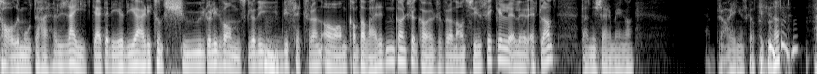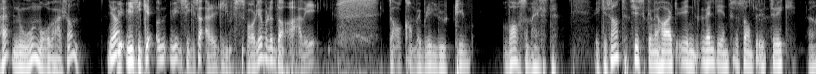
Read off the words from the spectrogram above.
taler mot det her? Leiter jeg etter de, og de er litt sånn skjult og litt vanskelig, og de blir sett fra en annen kant av verden, kanskje? Kanskje fra en annen synsvinkel, eller et eller annet? Det er nysgjerrig med en gang. Det er Bra egenskap, ikke sant? Hæ? Noen må være sånn. Ja. Hvis, ikke, hvis ikke så er det livsfarlig, for da er vi Da kan vi bli lurt til hva som helst. Ikke sant? Tyskerne har et in veldig interessant uttrykk. Ja.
